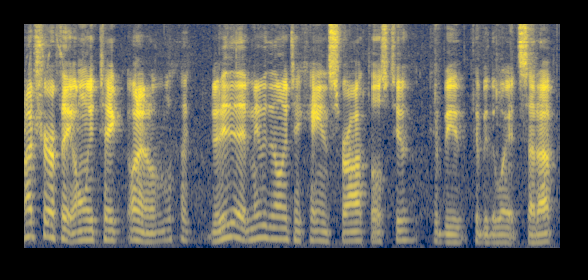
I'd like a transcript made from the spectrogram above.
I'm not sure if they only take. Oh no, look like maybe they, maybe they only take hay and straw. Those two could be could be the way it's set up.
